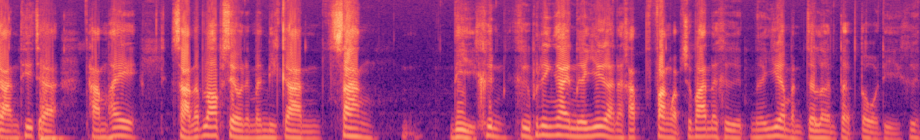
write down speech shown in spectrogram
การที่จะทำให้สารรอบๆเซลล์เนี่ยมันมีการสร้างดีขึ้น คือพูดง่ายๆเนื้อเยื่อนะครับ ฟังแบบชาวบ้านก็คือเนื้อเยื่อมันเจริญเติบโตดีขึ้น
